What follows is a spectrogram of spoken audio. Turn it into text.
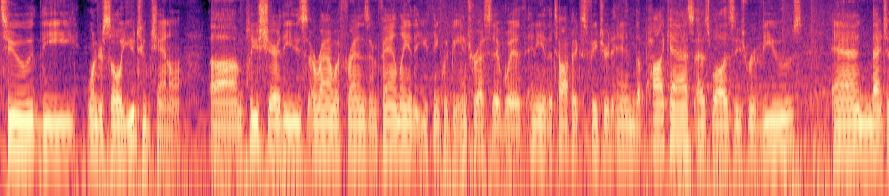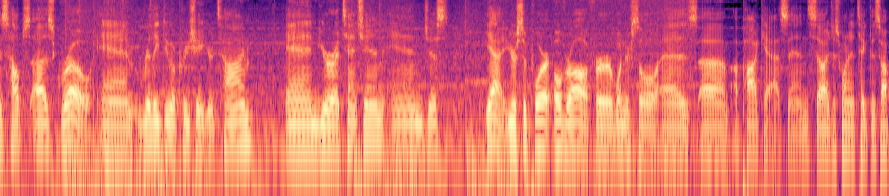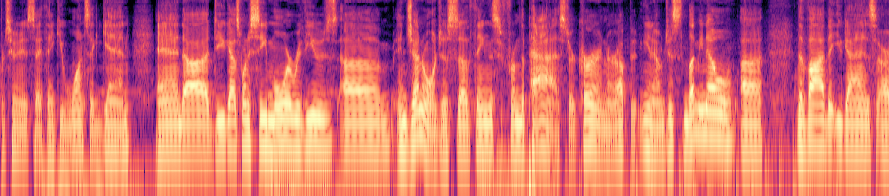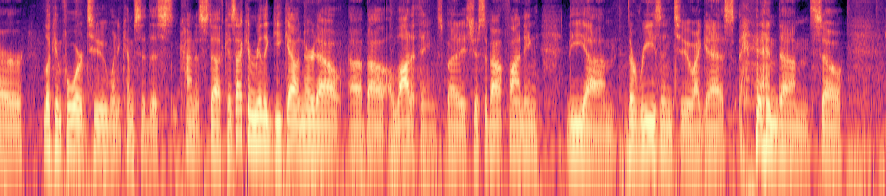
to the Wonder Soul YouTube channel. Um, please share these around with friends and family that you think would be interested with any of the topics featured in the podcast, as well as these reviews and that just helps us grow and really do appreciate your time and your attention and just yeah, your support overall for Wonder Soul as um, a podcast. And so I just wanted to take this opportunity to say thank you once again. And uh, do you guys want to see more reviews um, in general, just of things from the past or current or up? You know, just let me know uh, the vibe that you guys are looking forward to when it comes to this kind of stuff because I can really geek out, nerd out about a lot of things, but it's just about finding the um, the reason to, I guess. and um, so,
